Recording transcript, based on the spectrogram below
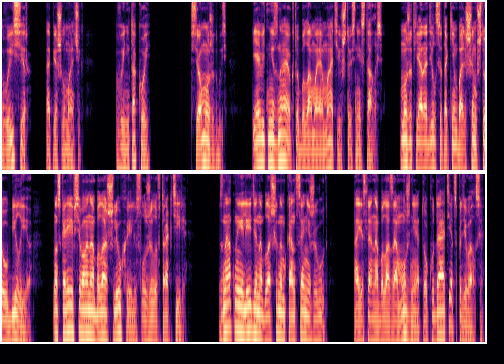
«Вы, сир?» — опешил мальчик. «Вы не такой». «Все может быть. Я ведь не знаю, кто была моя мать и что с ней сталось. Может, я родился таким большим, что убил ее, но, скорее всего, она была шлюхой или служила в трактире. Знатные леди на блошином конце не живут. А если она была замужняя, то куда отец подевался?»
